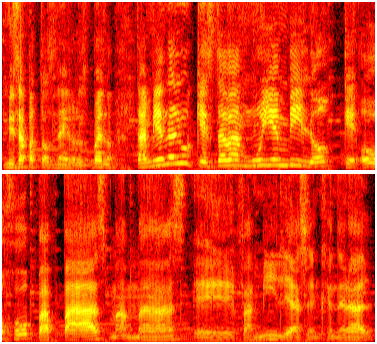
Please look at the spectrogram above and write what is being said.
mis zapatos negros. Bueno, también algo que estaba muy en vilo, que ojo, papás, mamás, eh, familias en general,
